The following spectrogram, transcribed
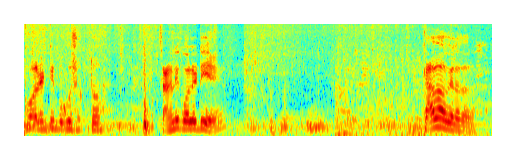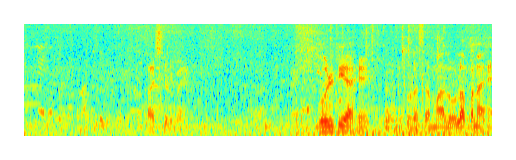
क्वालिटी बघू शकतो. चांगली क्वालिटी आहे. काय भाव गेला दादा? पाचशे रुपये. गोल्टी आहे थोडासा माल ओला पण आहे.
